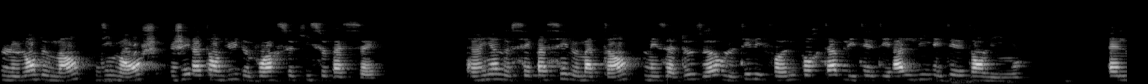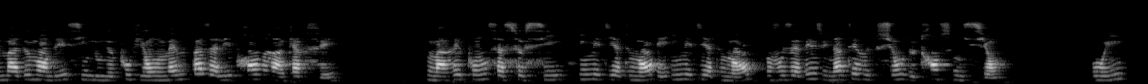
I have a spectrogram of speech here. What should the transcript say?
Le lendemain, dimanche, j'ai attendu de voir ce qui se passait. Rien ne s'est passé le matin, mais à deux heures le téléphone portable était et Ali était en ligne. Elle m'a demandé si nous ne pouvions même pas aller prendre un café. Ma réponse à ceci, immédiatement et immédiatement, vous avez une interruption de transmission. Oui,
